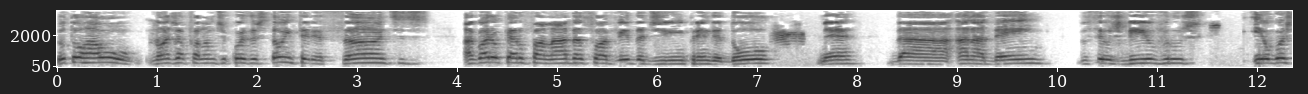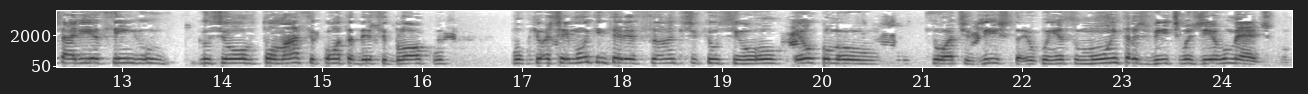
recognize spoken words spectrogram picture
Doutor Raul, nós já falamos de coisas tão interessantes. Agora eu quero falar da sua vida de empreendedor, né? Da Anadem, dos seus livros. E eu gostaria, assim, que o senhor tomasse conta desse bloco porque eu achei muito interessante que o senhor, eu como eu sou ativista, eu conheço muitas vítimas de erro médico.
